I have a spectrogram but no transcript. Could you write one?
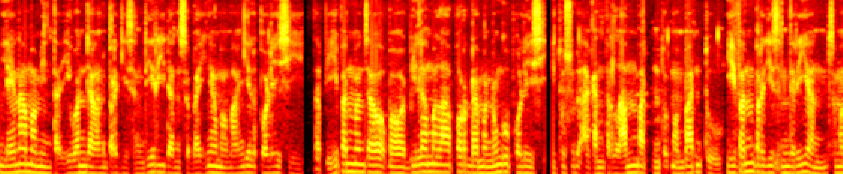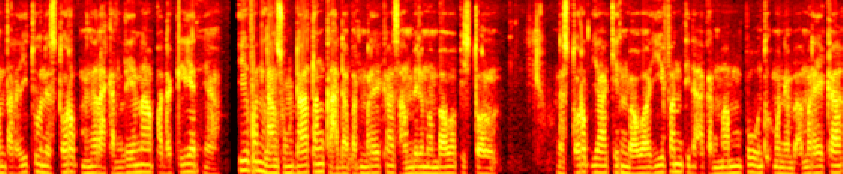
Lena meminta Iwan jangan pergi sendiri dan sebaiknya memanggil polisi. Tapi Ivan menjawab bahwa bila melapor dan menunggu polisi itu sudah akan terlambat untuk membantu. Ivan pergi sendirian, sementara itu Nestorov menyerahkan Lena pada kliennya. Ivan langsung datang ke hadapan mereka sambil membawa pistol. Nestorov yakin bahwa Ivan tidak akan mampu untuk menembak mereka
